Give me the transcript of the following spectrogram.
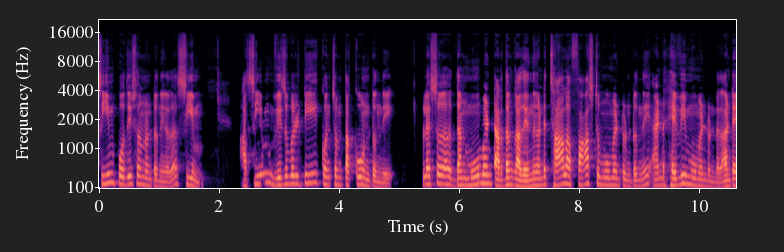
సీమ్ పొజిషన్ ఉంటుంది కదా సీమ్. ఆ సీమ్ విజిబిలిటీ కొంచెం తక్కువ ఉంటుంది. ప్లస్ దాని మూమెంట్ అర్థం కాదు. ఎందుకంటే చాలా ఫాస్ట్ మూమెంట్ ఉంటుంది అండ్ హెవీ మూమెంట్ ఉంటుంది అంటే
